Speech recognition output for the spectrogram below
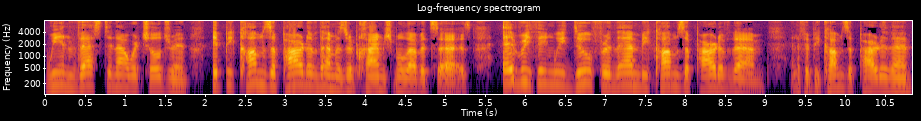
We invest in our children. It becomes a part of them, as Reb Chaim Shmulevitz says. Everything we do for them becomes a part of them. And if it becomes a part of them,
